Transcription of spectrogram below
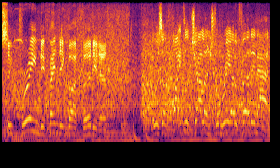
Supreme defending by Ferdinand. It was a vital challenge from Rio Ferdinand.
